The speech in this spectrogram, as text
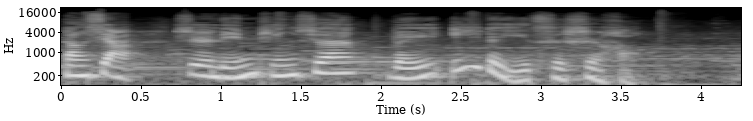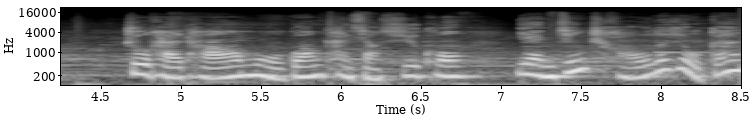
当下是林庭轩唯一的一次示好。祝海棠目光看向虚空。眼睛潮了又干，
